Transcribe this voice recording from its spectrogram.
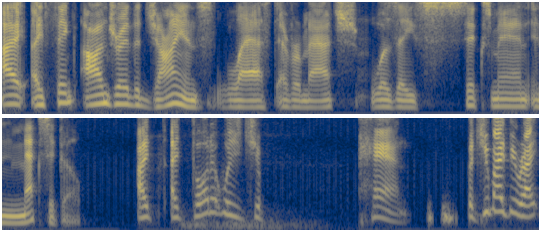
I I think Andre the Giant's last ever match was a six man in Mexico. I I thought it was Japan, but you might be right.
